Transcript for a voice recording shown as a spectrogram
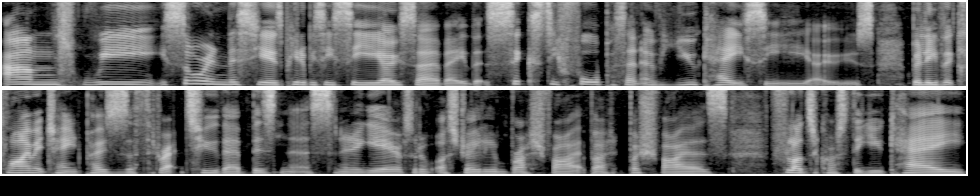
And we saw in this year's PwC CEO survey that 64% of UK CEOs believe that climate change poses a threat to their business. And in a year of sort of Australian bushfire, bushfires, floods across the UK,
